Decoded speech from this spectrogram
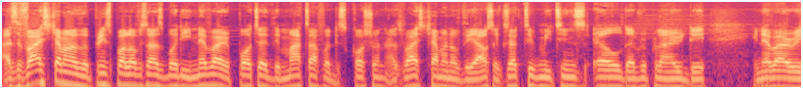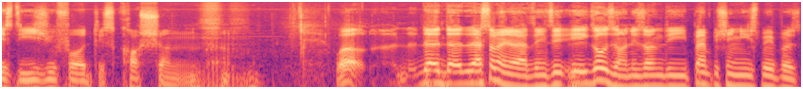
As the vice chairman of the principal officers body, he never reported the matter for discussion. As vice chairman of the house executive meetings held every plenary day, he never raised the issue for discussion. Well, the, the, there are so many other things. It, it goes on. It's on the Pempishi newspapers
